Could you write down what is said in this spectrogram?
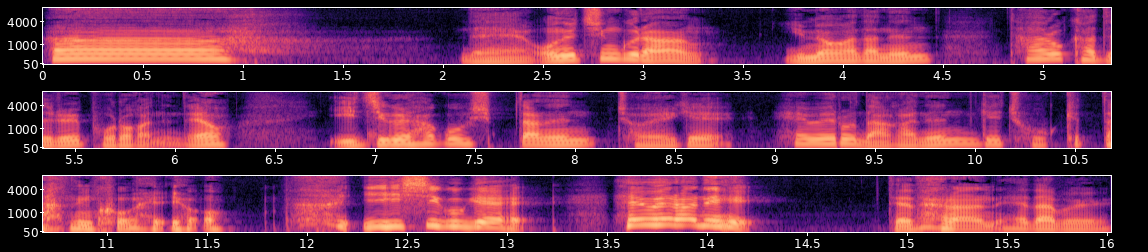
아, 네, 오늘 친구랑 유명하다는 타로 카드를 보러 갔는데요. 이직을 하고 싶다는 저에게 해외로 나가는 게 좋겠다는 거예요. 이 시국에 해외라니! 대단한 해답을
